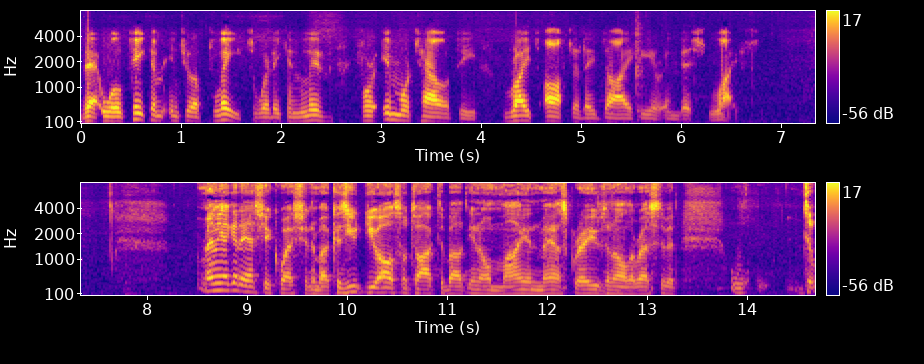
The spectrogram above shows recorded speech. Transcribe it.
that will take them into a place where they can live for immortality right after they die here in this life. Remy, I got to ask you a question about because you, you also talked about you know Mayan mass graves and all the rest of it. Do,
